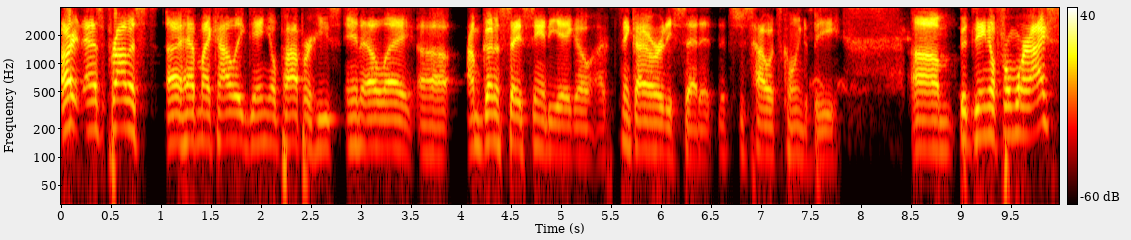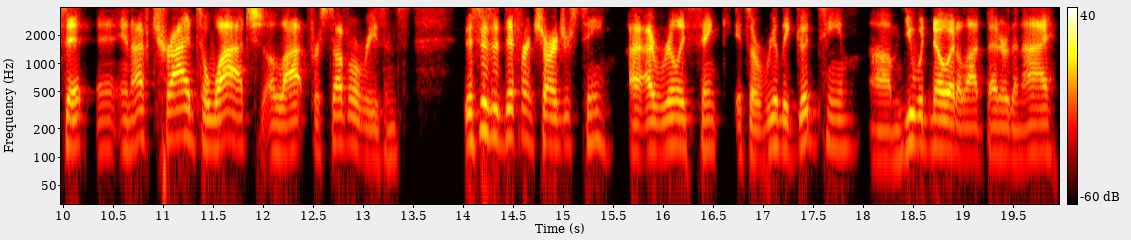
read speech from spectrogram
All right, as promised, I have my colleague Daniel Popper. He's in LA. Uh, I'm going to say San Diego. I think I already said it. It's just how it's going to be. Um, but Daniel, from where I sit, and, I've tried to watch a lot for several reasons, this is a different Chargers team. I, I really think it's a really good team. Um, you would know it a lot better than I.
